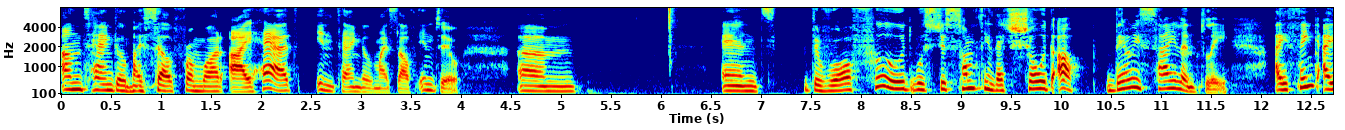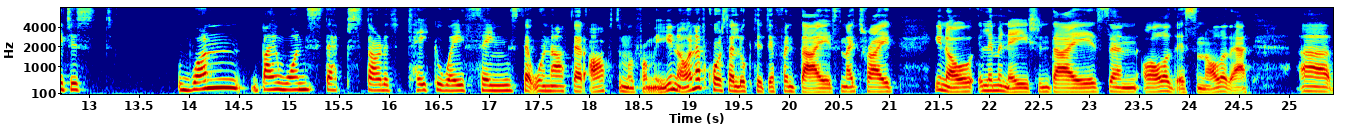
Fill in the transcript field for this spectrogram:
untangle myself from what I had entangled myself into. Um, and the raw food was just something that showed up very silently. I think I just one by one step started to take away things that were not that optimal for me, you know. And of course, I looked at different diets and I tried, you know, elimination diets and all of this and all of that. Uh,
